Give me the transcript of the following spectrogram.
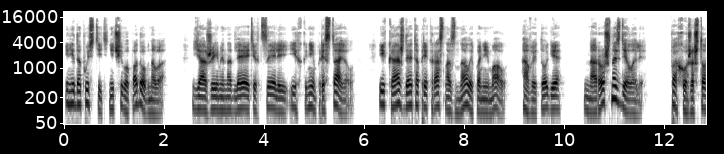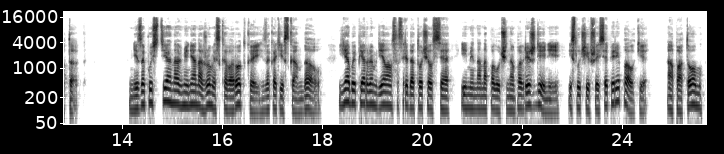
и не допустить ничего подобного. Я же именно для этих целей их к ним приставил. И каждый это прекрасно знал и понимал, а в итоге нарочно сделали? Похоже, что так. Не запусти она в меня ножом и сковородкой, закатив скандал, я бы первым делом сосредоточился именно на полученном повреждении и случившейся перепалке, а потом...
